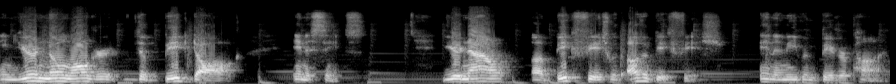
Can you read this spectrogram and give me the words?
and you're no longer the big dog, in a sense. You're now a big fish with other big fish in an even bigger pond.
